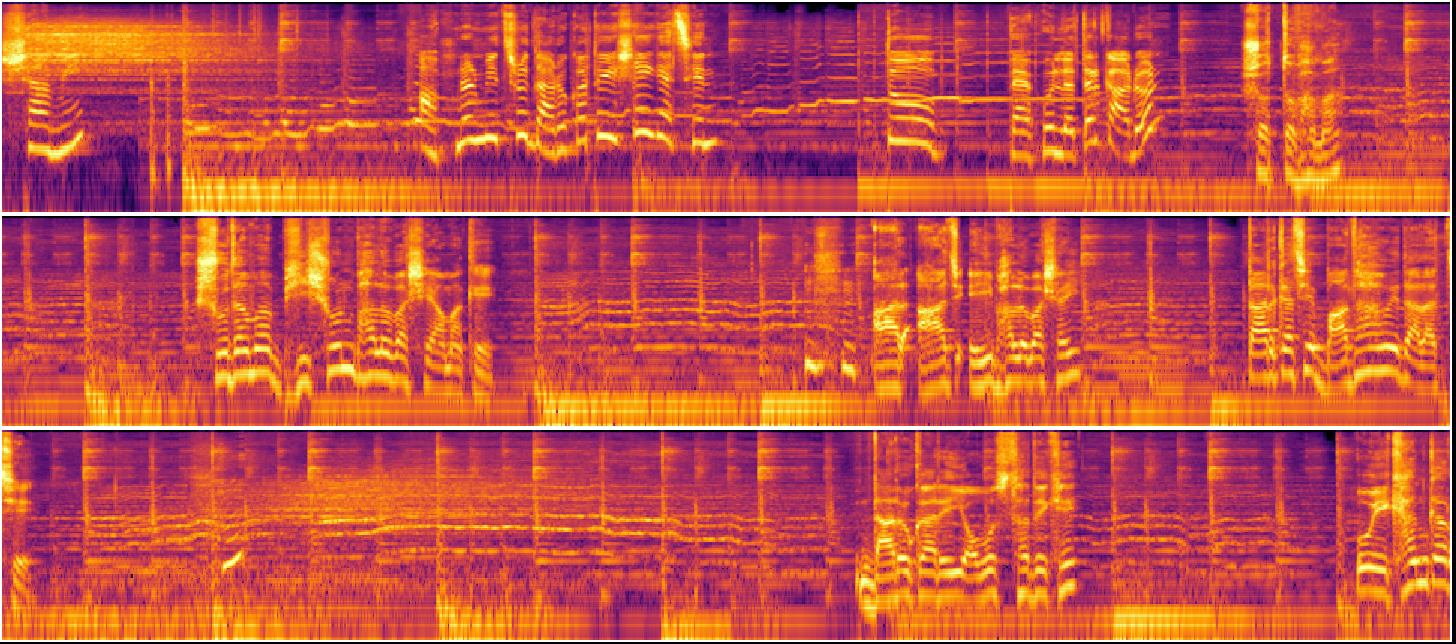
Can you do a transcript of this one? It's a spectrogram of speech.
স্বামী আপনার মিত্র দ্বারকাতে এসেই গেছেন। তো ব্যাকুলতার কারণ? সত্যভামা সুদামা ভীষণ ভালোবাসে আমাকে। আর আজ এই ভালোবাসাই তার কাছে বাধা হয়ে দাঁড়াচ্ছে। দ্বারকার এই অবস্থা দেখে ও এখানকার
